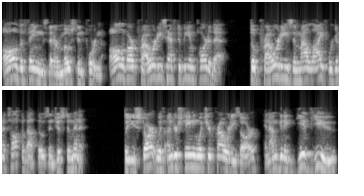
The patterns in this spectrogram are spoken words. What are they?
all the things that are most important. All of our priorities have to be in part of that. So priorities in my life, we're going to talk about those in just a minute. So you start with understanding what your priorities are, and I'm going to give you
